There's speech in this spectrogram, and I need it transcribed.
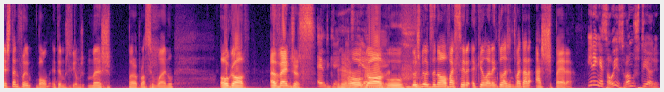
este ano foi bom em termos de filmes, mas para o próximo ano, oh god, Avengers. Endgame. Oh, God. Endgame. Uf, 2019 vai ser aquele ano em que toda a gente vai estar à espera. E nem é só isso, vamos ter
